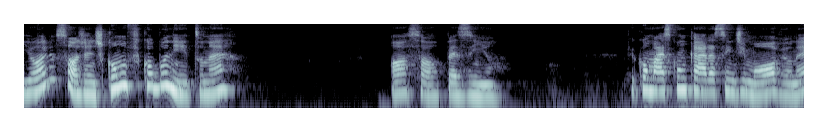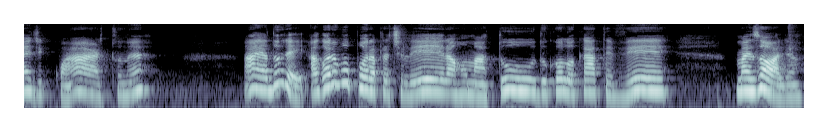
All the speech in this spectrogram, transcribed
E olha só, gente, como ficou bonito, né? Olha só o pezinho. Ficou mais com cara assim de móvel, né? De quarto, né? Ai, adorei. Agora eu vou pôr a prateleira, arrumar tudo, colocar a TV. Mas olha,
